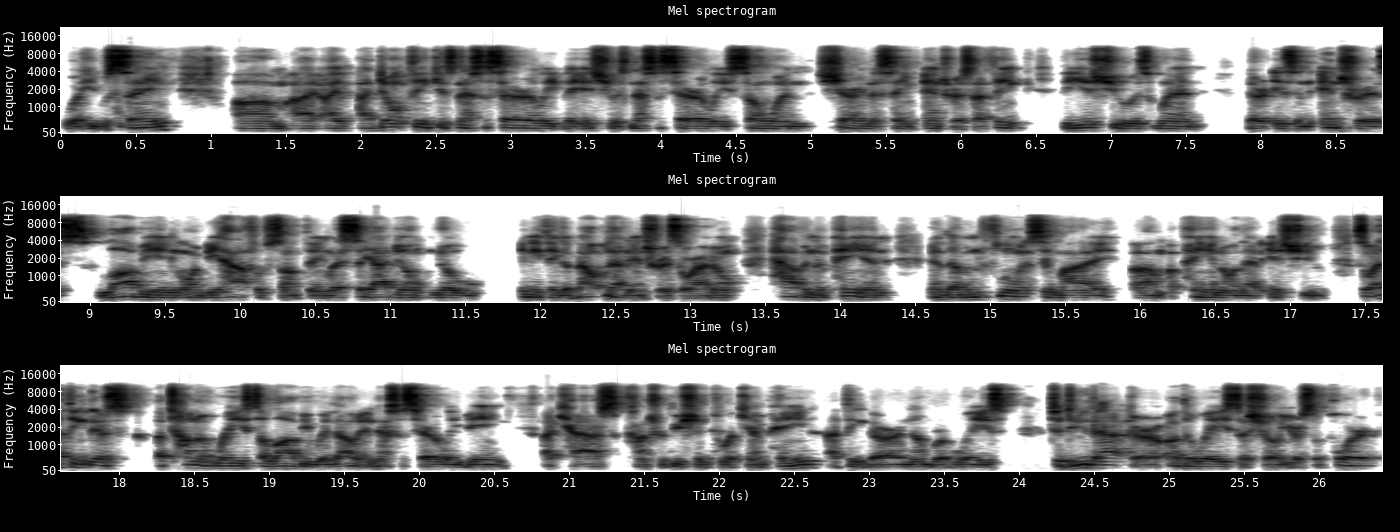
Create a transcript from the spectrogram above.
what he was saying. Um, I, I don't think it's necessarily the issue is necessarily someone sharing the same interest. I think the issue is when there is an interest lobbying on behalf of something. Let's say I don't know anything about that interest or I don't have an opinion and I'm influencing my um, opinion on that issue. So I think there's a ton of ways to lobby without it necessarily being a cash contribution to a campaign. I think there are a number of ways to do that. There are other ways to show your support.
